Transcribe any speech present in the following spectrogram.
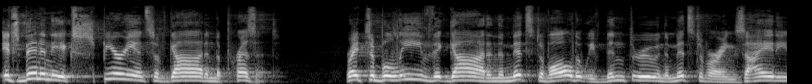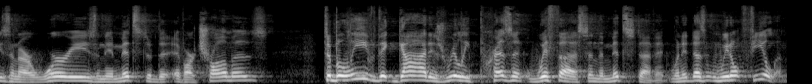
It's been in the experience of God in the present right? To believe that God, in the midst of all that we've been through, in the midst of our anxieties and our worries, in the midst of, the, of our traumas, to believe that God is really present with us in the midst of it when it doesn't, when we don't feel Him.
